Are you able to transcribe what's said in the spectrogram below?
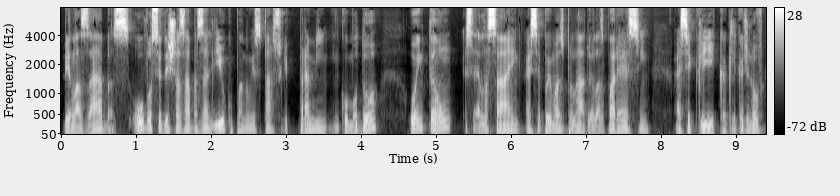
pelas abas, ou você deixa as abas ali ocupando um espaço que para mim incomodou, ou então elas saem, aí você põe o mouse pro lado, elas aparecem, aí você clica, clica de novo.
